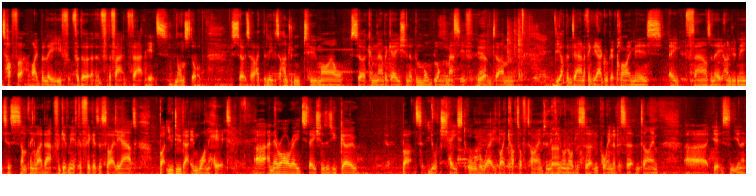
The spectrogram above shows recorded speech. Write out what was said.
tougher, I believe, for the for the fact that it's non-stop. So it's a, I believe it's a 102 mile circumnavigation of the Mont Blanc Massif, Yeah. and um, the up and down. I think the aggregate climb is 8,800 meters, something like that. Forgive me if the figures are slightly out, but you do that in one hit. Uh, and there are aid stations as you go, but you're chased all the way by cut-off times. And if you're not at a certain point at a certain time, uh, it's you know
